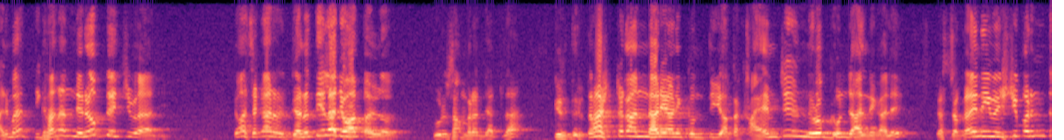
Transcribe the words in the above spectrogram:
आणि मग तिघांना निरोप द्यायची वेळ आली. तेव्हा सकाळ जनतेला जेव्हा कळलं कुरु साम्राज्यातला की धृतराष्ट्र अंधारी आणि कुंती आता कायमचे निरोप घेऊन जायला निघाले. त्या सगळ्यांनी वेशीपर्यंत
